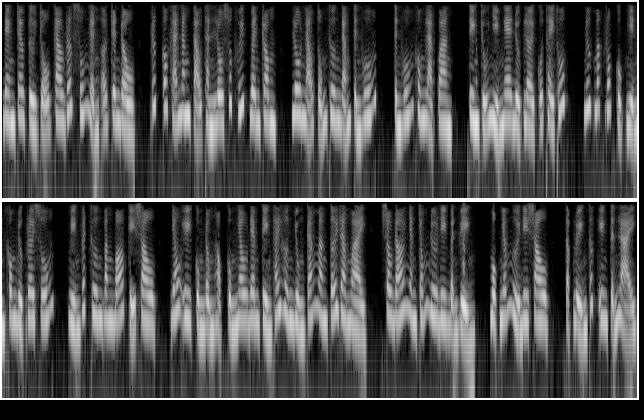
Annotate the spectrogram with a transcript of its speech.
đèn treo từ chỗ cao rớt xuống nện ở trên đầu, rất có khả năng tạo thành lô xuất huyết bên trong, lô não tổn thương đẳng tình huống, tình huống không lạc quan, tiền chủ nhiệm nghe được lời của thầy thuốc, nước mắt rốt cục nhịn không được rơi xuống, miệng vết thương băng bó kỹ sâu giáo y cùng đồng học cùng nhau đem tiền Thái Hưng dùng cán mang tới ra ngoài, sau đó nhanh chóng đưa đi bệnh viện, một nhóm người đi sau, tập luyện thất yên tĩnh lại,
